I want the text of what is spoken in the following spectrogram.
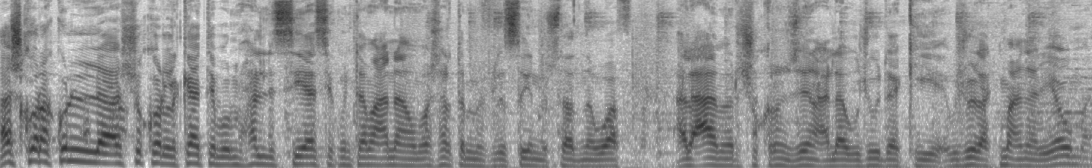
اشكرك كل الشكر الكاتب والمحلل السياسي كنت معنا مباشرة من فلسطين الاستاذ نواف العامر شكرا جزيلا على وجودك وجودك معنا اليوم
